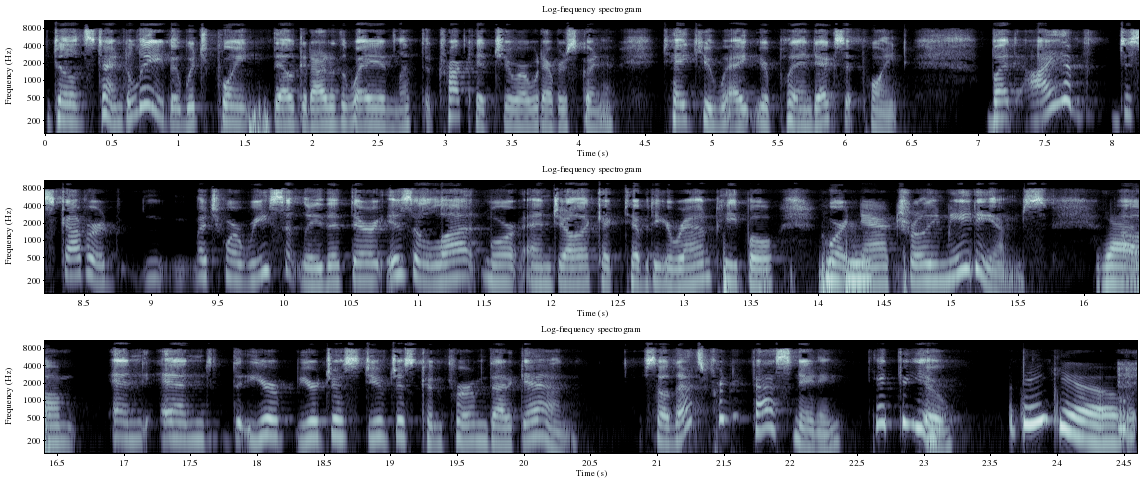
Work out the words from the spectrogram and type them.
until it's time to leave, at which point they'll get out of the way and let the truck hit you or whatever's going to take you at your planned exit point. But I have discovered much more recently that there is a lot more angelic activity around people who are naturally mediums. Yeah. Um, and and you're you're just you've just confirmed that again. So that's pretty fascinating. Good for you. Thank you.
